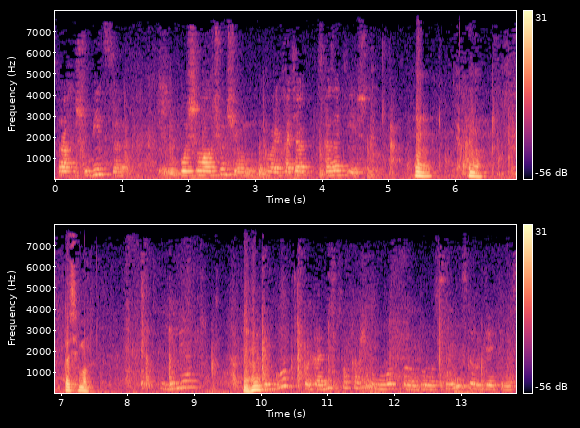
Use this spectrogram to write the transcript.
страх ошибиться. И Больше молчу, чем говорю, хотя сказать есть что. Мгм, Я понял. Спасибо. Лилия, один год, программист пока что, ну вот э, думаю сменить свою деятельность.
